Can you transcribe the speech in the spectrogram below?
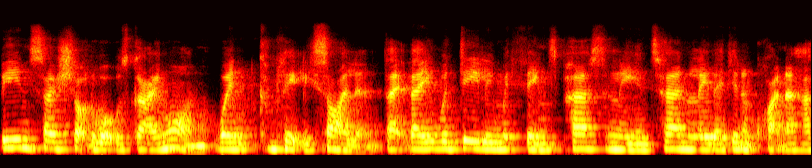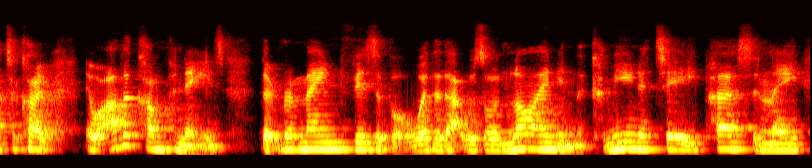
being so shocked at what was going on, went completely silent. They, they were dealing with things personally, internally. They didn't quite know how to cope. There were other companies that remained visible, whether that was online, in the community, personally.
